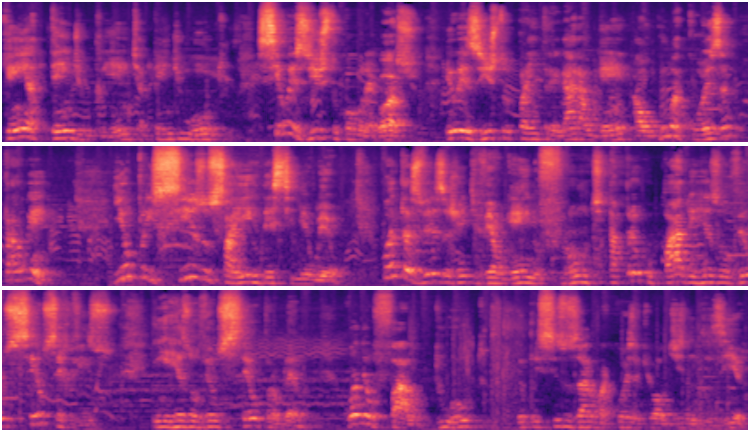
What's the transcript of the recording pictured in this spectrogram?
Quem atende um cliente atende o outro. Se eu existo como negócio, eu existo para entregar alguém alguma coisa para alguém. E eu preciso sair desse meu eu. Quantas vezes a gente vê alguém no front está preocupado em resolver o seu serviço, em resolver o seu problema? Quando eu falo do outro, eu preciso usar uma coisa que o Walt Disney dizia,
